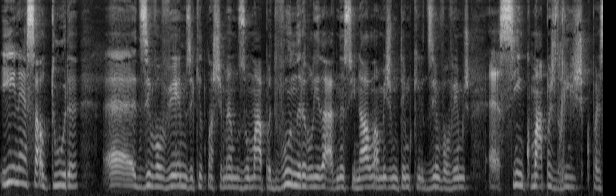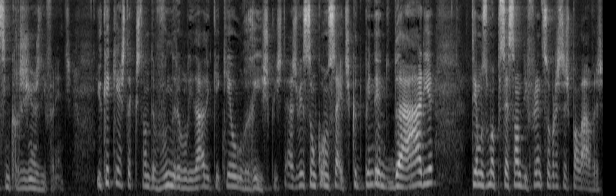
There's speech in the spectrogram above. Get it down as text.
e nessa altura uh, desenvolvemos aquilo que nós chamamos um mapa de vulnerabilidade nacional, ao mesmo tempo que desenvolvemos uh, cinco mapas de risco para cinco regiões diferentes. E o que é que é esta questão da vulnerabilidade e o que é que é o risco? Isto às vezes são conceitos que, dependendo da área, temos uma percepção diferente sobre estas palavras.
